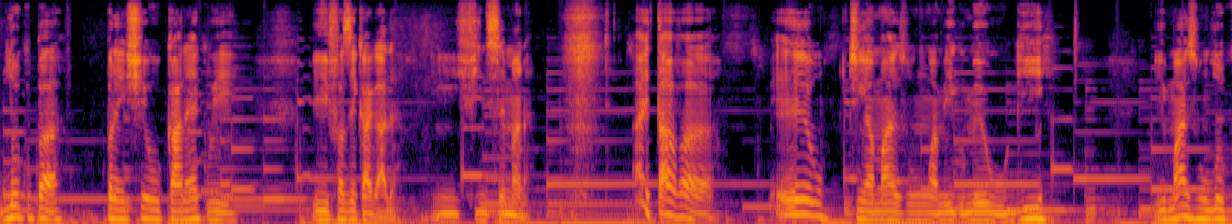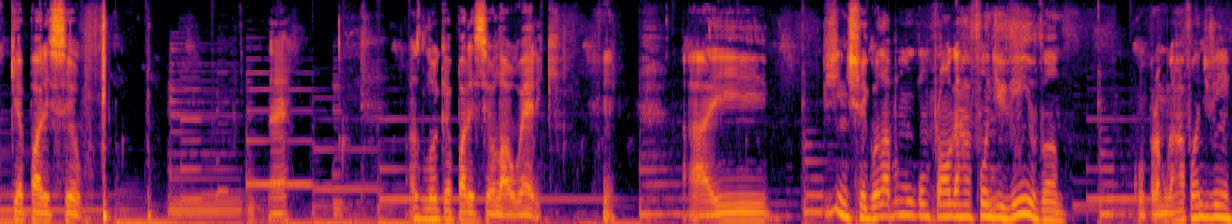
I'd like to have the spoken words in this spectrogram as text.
louco pra preencher o caneco e, e fazer cagada em fim de semana. Aí tava eu, tinha mais um amigo meu, o Gui, e mais um louco que apareceu, né? Mas louco que apareceu lá, o Eric. Aí, gente, chegou lá, vamos comprar uma garrafão de vinho, vamos. Compramos um garrafão de vinho.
